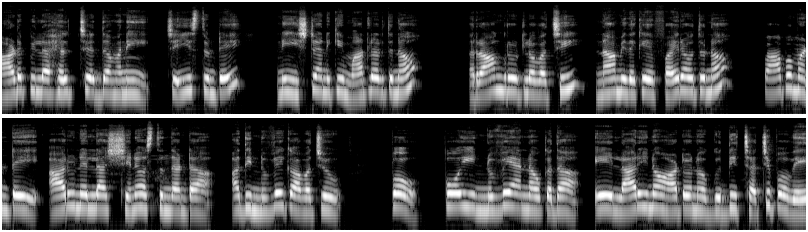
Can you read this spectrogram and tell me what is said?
ఆడపిల్ల హెల్ప్ చేద్దామని చేయిస్తుంటే నీ ఇష్టానికి మాట్లాడుతున్నావు? రాంగ్ రూట్లో వచ్చి నా మీదకే ఫైర్ అవుతున్నావు? పాపం అంటే ఆరు నెలల శని వస్తుందంట. అది నువ్వే కావచ్చు. పో. పోయి నువ్వే అన్నావు కదా ఏ లారీనో ఆటోనో గుద్ది చచ్చిపోవే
